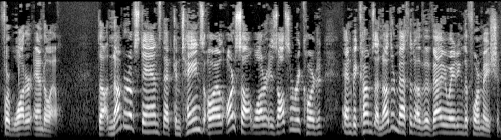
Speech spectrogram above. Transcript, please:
for water and oil. The number of stands that contains oil or salt water is also recorded and becomes another method of evaluating the formation.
